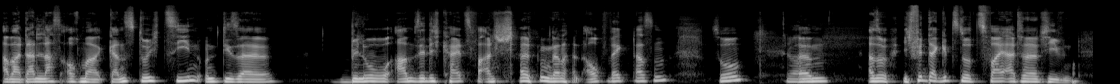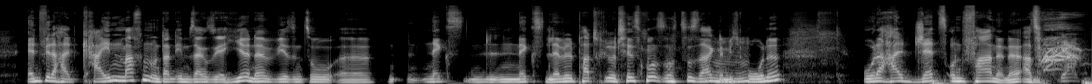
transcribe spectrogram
aber dann lass auch mal ganz durchziehen und dieser Billo-Armseligkeitsveranstaltung dann halt auch weglassen. So. Ja. Ähm, also ich finde, da gibt es nur zwei Alternativen. Entweder halt keinen machen und dann eben sagen so, ja hier, ne, wir sind so äh, Next, Next Level Patriotismus sozusagen, mhm. nämlich ohne. Oder halt Jets und Fahne, ne? Also. Ja.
